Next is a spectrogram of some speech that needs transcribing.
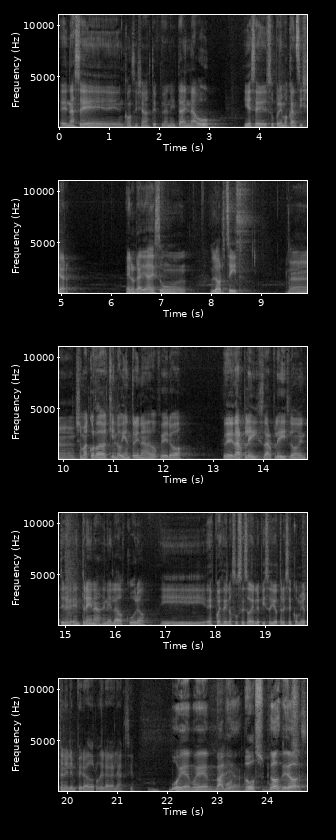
eh, nace en, ¿cómo se llama este planeta? En Naboo y es el supremo canciller. En realidad es un Lord Sith. Ah, yo me acordaba quién lo había entrenado, pero de Dark Place. Dark Place lo entre- entrena en el lado oscuro y después de los sucesos del episodio 3 se convierte en el emperador de la galaxia. Muy bien, muy bien, válido. dos Dos de dos.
